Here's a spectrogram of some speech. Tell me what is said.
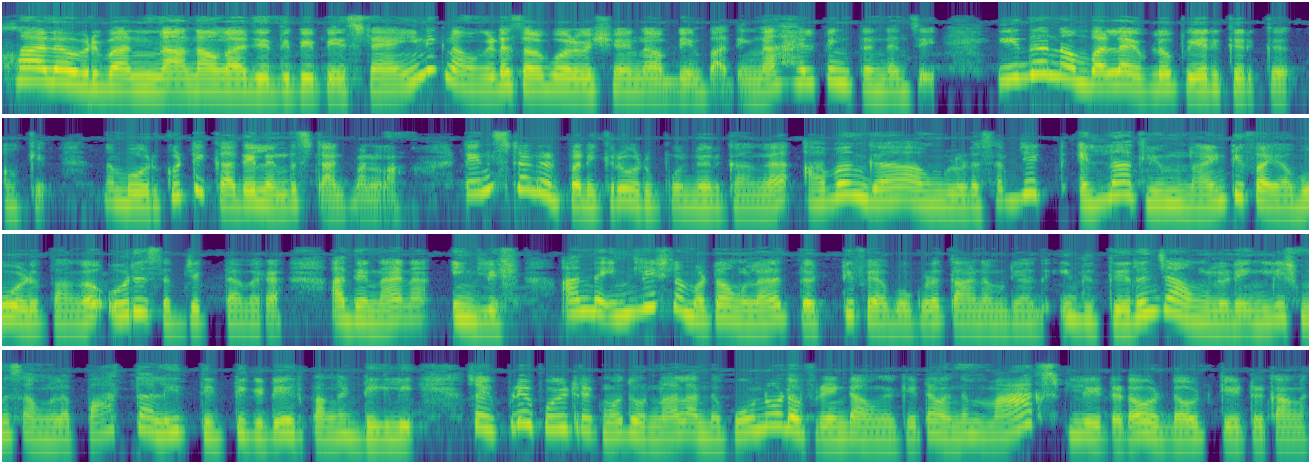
ஹலோ எவ்ரிவன் நான் தான் உங்க அஜய் திபி பேசுறேன். இன்னைக்கு நான் உங்ககிட்ட சொல்ல போற விஷயம் என்ன அப்படின்னு பாத்தீங்கன்னா ஹெல்பிங் டெண்டன்சி இது நம்ம எல்லாம் எவ்வளவு பேருக்கு இருக்கு? ஓகே நம்ம ஒரு குட்டி கதையில இருந்து ஸ்டார்ட் பண்ணலாம். டென்த் ஸ்டாண்டர்ட் படிக்கிற ஒரு பொண்ணு இருக்காங்க. அவங்க அவங்களோட சப்ஜெக்ட் எல்லாத்துலயும் 95 ஃபைவ் அபோவ் எடுப்பாங்க. ஒரு சப்ஜெக்ட் தவிர. அது என்ன இங்கிலீஷ் அந்த இங்கிலீஷ்ல மட்டும் அவங்களால தேர்ட்டி ஃபைவ் அபோவ் கூட தாண்ட முடியாது. இது தெரிஞ்ச அவங்களோட இங்கிலீஷ் மிஸ் அவங்கள பார்த்தாலே திட்டிக்கிட்டே இருப்பாங்க டெய்லி ஸோ இப்படியே போயிட்டு இருக்கும்போது ஒரு நாள் அந்த பொண்ணோட ஃப்ரெண்ட் அவங்க கிட்ட வந்து மேக்ஸ் ரிலேட்டடா ஒரு டவுட் கேட்டிருக்காங்க.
